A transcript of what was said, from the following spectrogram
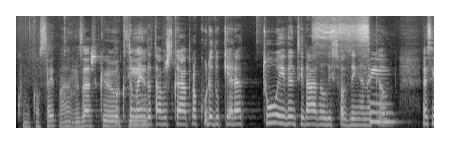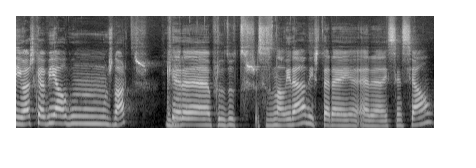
como conceito, não é? Mas acho que Porque tinha... também ainda estavas de cá à procura do que era a tua identidade ali sozinha Sim. naquele. Assim, eu acho que havia alguns nortes que uhum. era produtos sazonalidade, isto era, era essencial,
